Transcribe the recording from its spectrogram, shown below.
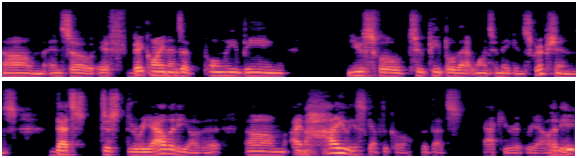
Um, and so if Bitcoin ends up only being useful to people that want to make inscriptions, that's just the reality of it. Um, I'm highly skeptical that that's accurate reality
